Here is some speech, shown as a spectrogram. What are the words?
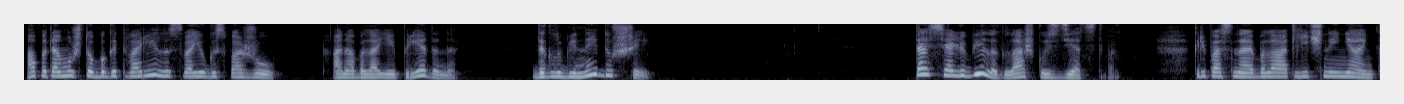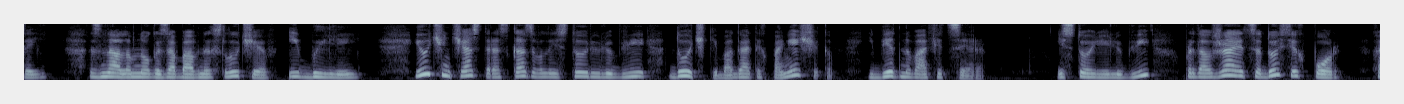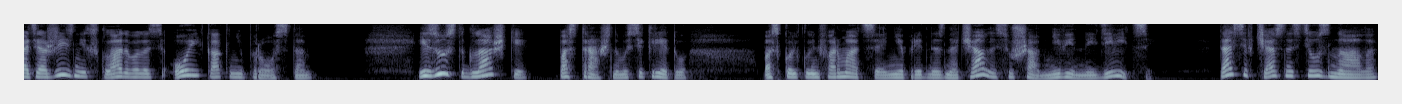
а потому что боготворила свою госпожу. Она была ей предана до глубины души. Тася любила Глашку с детства. Крепостная была отличной нянькой, знала много забавных случаев и былей, и очень часто рассказывала историю любви дочки богатых помещиков и бедного офицера. История любви продолжается до сих пор, хотя жизнь их складывалась ой как непросто. Из уст Глашки, по страшному секрету, поскольку информация не предназначалась ушам невинной девицы, Тася, в частности, узнала,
